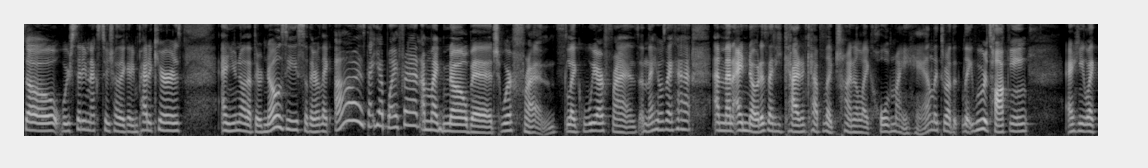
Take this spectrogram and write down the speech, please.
So we're sitting next to each other getting pedicures. And you know that they're nosy, so they're like, "Oh, is that your boyfriend?" I'm like, "No, bitch, we're friends. Like we are friends." And then he was like, and then I noticed that he kind of kept like trying to like hold my hand, like throughout the like we were talking, and he like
